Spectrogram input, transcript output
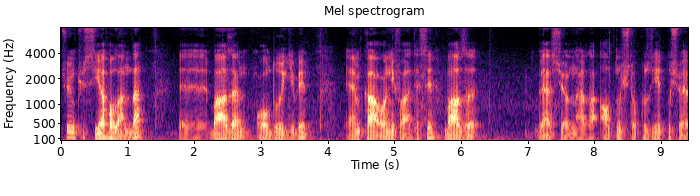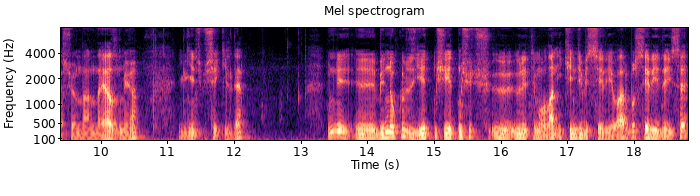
Çünkü siyah olan da e, bazen olduğu gibi MK10 ifadesi bazı versiyonlarda 69-70 versiyonlarında yazmıyor. İlginç bir şekilde. Şimdi e, 1970-73 e, üretimi olan ikinci bir seri var. Bu seride ise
